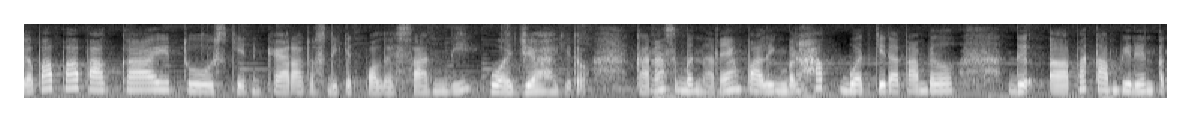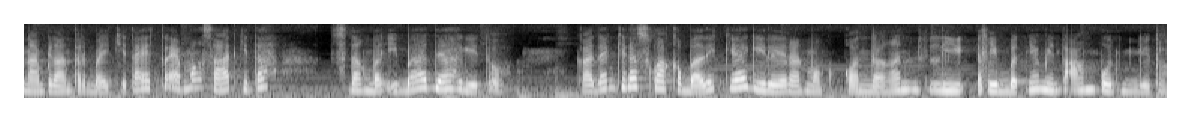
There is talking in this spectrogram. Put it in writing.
Gak apa-apa pakai itu skincare atau sedikit polesan di wajah gitu. Karena sebenarnya yang paling berhak buat kita tampil de, apa tampilin penampilan terbaik kita itu emang saat kita sedang beribadah gitu kadang kita suka kebalik ya giliran mau ke kondangan ribetnya minta ampun gitu.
